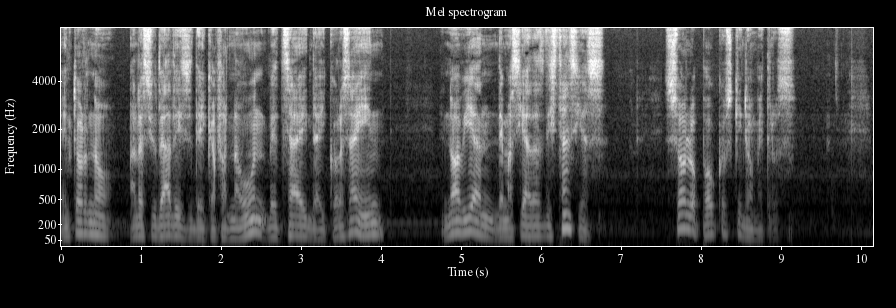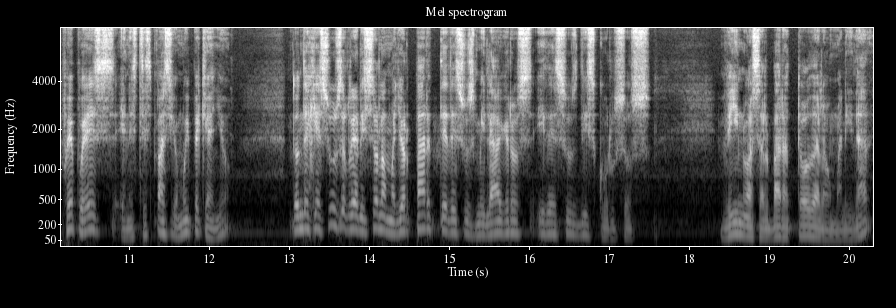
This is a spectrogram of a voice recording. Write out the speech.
En torno a las ciudades de Cafarnaún, Bethsaida y Corazaín no habían demasiadas distancias, solo pocos kilómetros. Fue pues en este espacio muy pequeño donde Jesús realizó la mayor parte de sus milagros y de sus discursos vino a salvar a toda la humanidad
